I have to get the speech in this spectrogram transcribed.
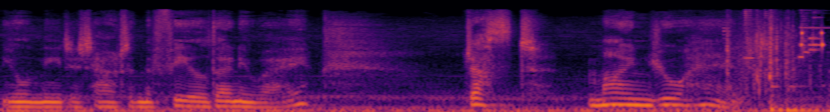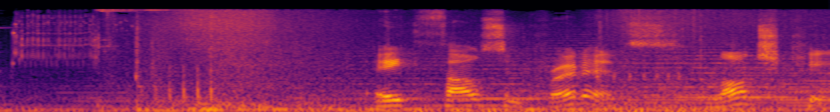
You'll need it out in the field anyway. Just mind your head. 8,000 credits. Launch key.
